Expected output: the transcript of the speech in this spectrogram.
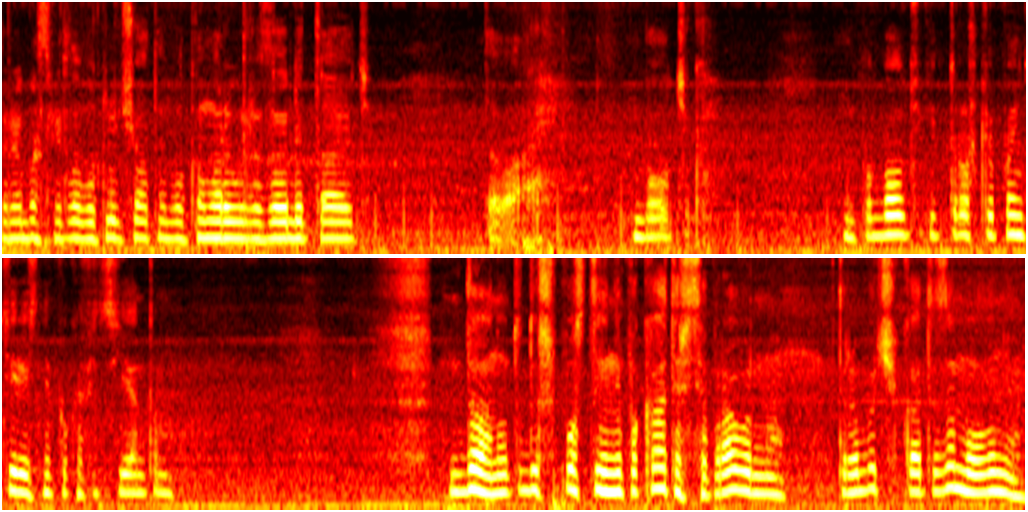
Треба світло виключати, бо комари вже залітають. Давай. Болтик. Ну, По Балтике трошки поінтересніше по коефіцієнтам. Да, ну туди ж пости і не покатишся, правильно? Треба чекати замовлення.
